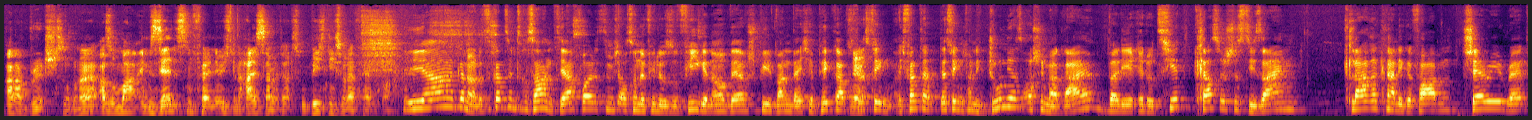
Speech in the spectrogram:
an der Bridge, so, ne? Also mal im seltensten Fall nehme ich den Hals damit dazu, bin ich nicht so der Fan von. Ja, genau, das ist ganz interessant. Ja, voll, das ist nämlich auch so eine Philosophie, genau, wer spielt wann welche Pickups. Ja. Deswegen, ich fand halt, deswegen fand ich Juniors auch schon mal geil, weil die reduziert klassisches Design, klare, knallige Farben, Cherry Red,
